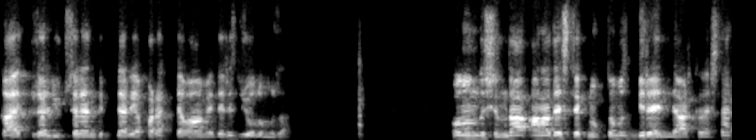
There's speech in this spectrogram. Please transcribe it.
gayet güzel yükselen dipler yaparak devam ederiz yolumuza. Onun dışında ana destek noktamız 1.50 arkadaşlar.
